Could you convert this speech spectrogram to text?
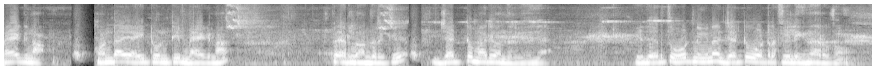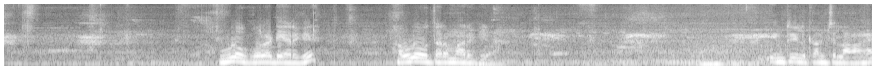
மேக்னா. ஹொண்டாய் ஐ டுவெண்ட்டி மேக்னா பேரில் வந்திருக்கு. ஜெட்டு மாதிரி வந்திருக்குதுங்க. இது எடுத்து ஓட்டினீங்கன்னா ஜெட்டு ஓட்டுற ஃபீலிங் தான் இருக்கும். அவ்வளோ குவாலிட்டியாக இருக்குது அவ்வளோ தரமாக இருக்குது இன்ட்ரியல் காமிச்சிடலாம் வாங்க.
